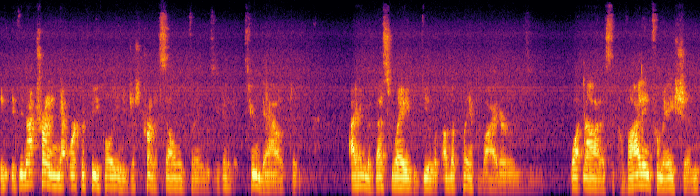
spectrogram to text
if, you're not trying to network with people and you're just trying to sell them things, you're gonna get tuned out. And I think the best way to deal with other plan providers whatnot is to provide information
